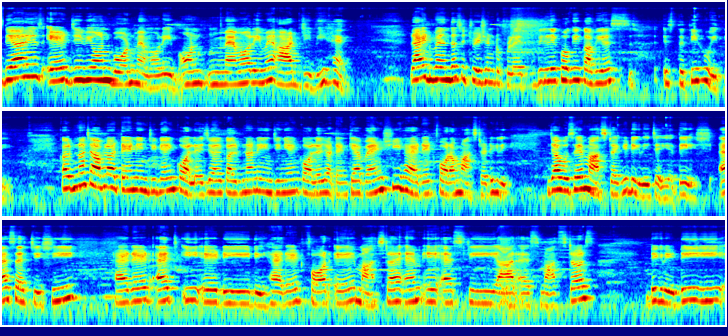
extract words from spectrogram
there is eight G B on board memory on memory में आठ जी बी है। Write when the situation to place लिखो कि कब यह स्थिति हुई थी। Kalpana Chawla attend engineering college Kalpana ने इंजीनियरिंग कॉलेज अटेंड किया when she headed for a master degree जब उसे मास्टर की डिग्री चाहिए थी। S H E she headed H E A D D headed for a master M A S T R S masters degree D E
